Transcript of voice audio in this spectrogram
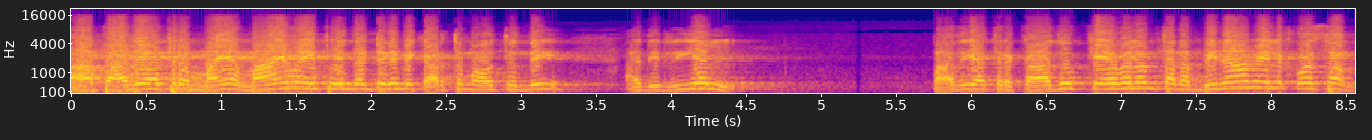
ఆ పాదయాత్ర మయ మాయమైపోయిందంటేనే మీకు అర్థమవుతుంది. అది రియల్ పాదయాత్ర కాదు కేవలం తన బినామీల కోసం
